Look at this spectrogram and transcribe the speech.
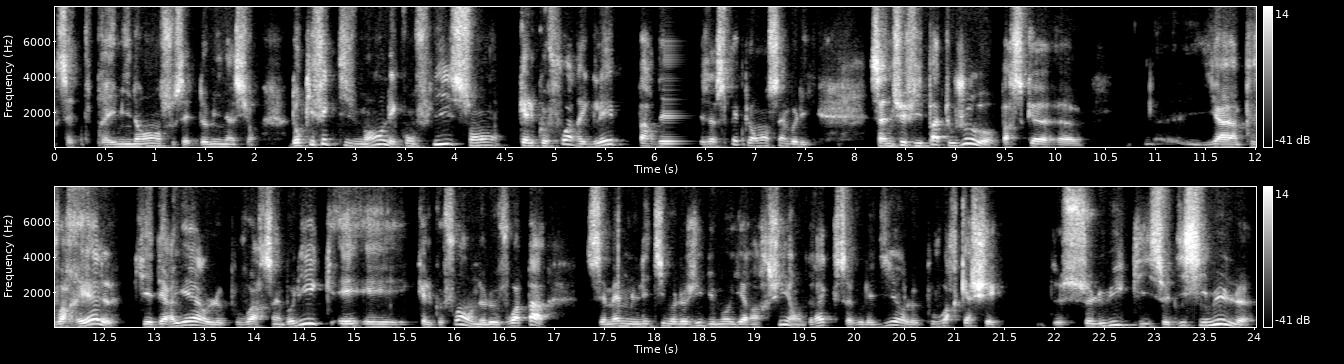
cette prééminence ou cette domination. Donc effectivement, les conflits sont quelquefois réglés par des aspects purement symboliques. Ça ne suffit pas toujours parce que euh, il y a un pouvoir réel qui est derrière le pouvoir symbolique et, quelquefois on ne le voit pas. C'est même l'étymologie du mot hiérarchie en grec, ça voulait dire le pouvoir caché de celui qui se dissimule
